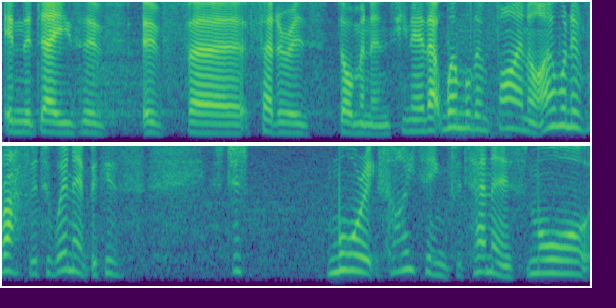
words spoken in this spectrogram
in the days of of uh, Federer's dominance. You know that Wimbledon final, I wanted Rafa to win it because it's just more exciting for tennis, more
